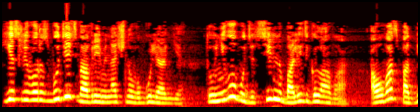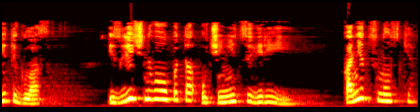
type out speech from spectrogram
Если его разбудить во время ночного гуляния, то у него будет сильно болеть голова, а у вас подбитый глаз. Из личного опыта ученицы Верии. Конец сноски.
